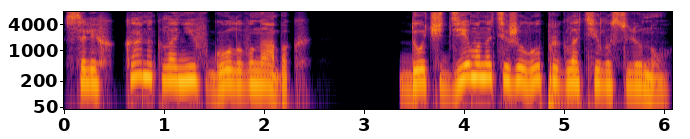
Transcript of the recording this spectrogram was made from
слегка наклонив голову на бок. Дочь демона тяжело проглотила слюну.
